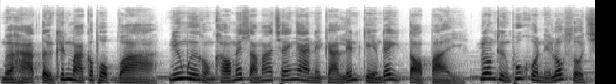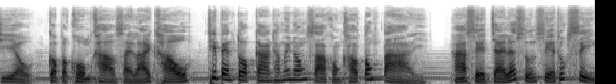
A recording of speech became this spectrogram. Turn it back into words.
เมื่อฮาร์ดตื่นขึ้นมาก็พบว่า นิ้วมือของเขาไม่สามารถใช้งานในการเล่นเกมได้อีกต่อไป รวมถึงผู้คนในโลกโซเชียล ก็ประโคมข่าวใส่ร้ายเขา ที่เป็นตัวการทำให้น้องสาวของเขาต้องตายฮาร์ดเสียใจและสูญเสียทุกสิ่ง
